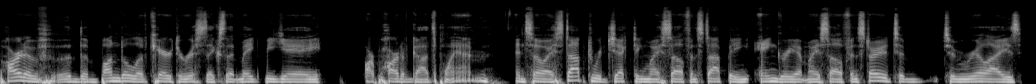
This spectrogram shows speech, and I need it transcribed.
part of the bundle of characteristics that make me gay are part of God's plan. And so I stopped rejecting myself and stopped being angry at myself and started to to realize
